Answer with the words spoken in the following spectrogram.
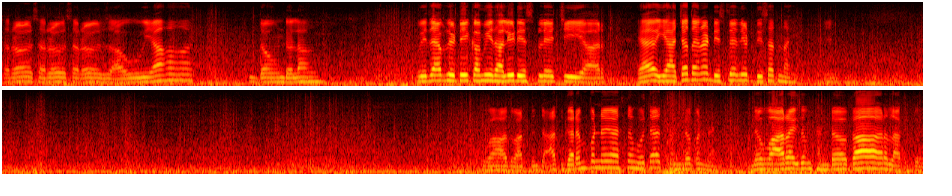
सरळ सरळ सरळ जाऊया. दौंडला. विजॅबिलिटी कमी झाली डिस्प्लेची यार. ह्या ह्याच्यात आहे ना डिस्प्ले नीट दिसत नाही. वा आज वात आज गरम पण नाही असं होत्या थंड पण नाही. वारा एकदम थंडगार लागतो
